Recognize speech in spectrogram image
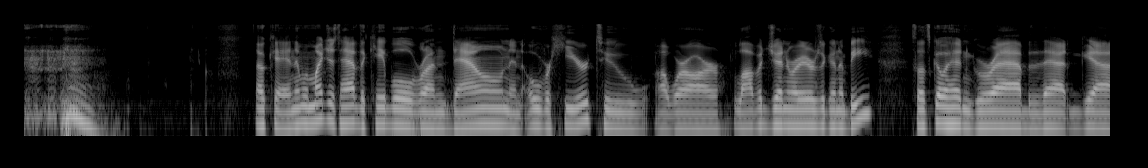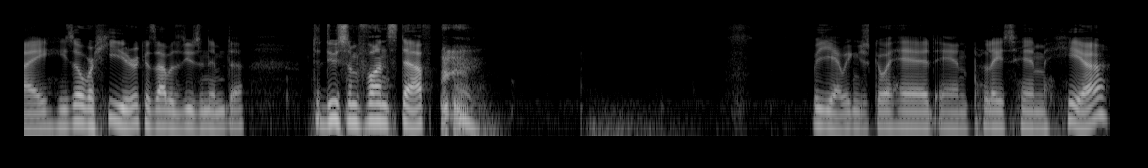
Okay, and then we might just have the cable run down and over here to uh, where our lava generators are going to be. So let's go ahead and grab that guy. He's over here because I was using him to to do some fun stuff. but yeah, we can just go ahead and place him here.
